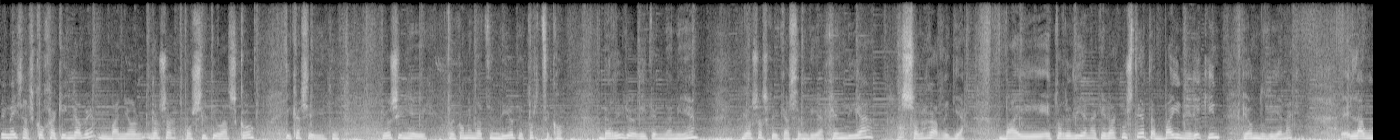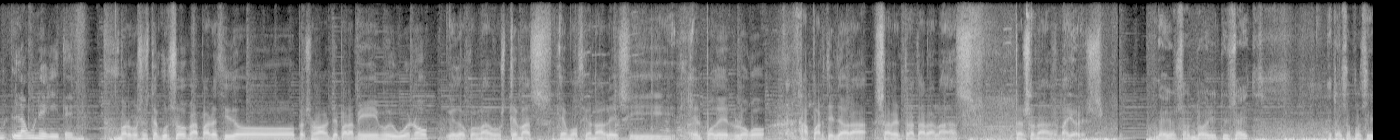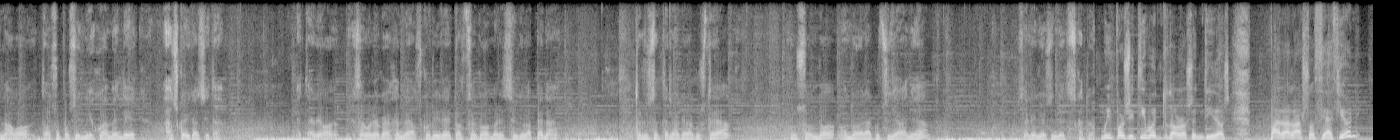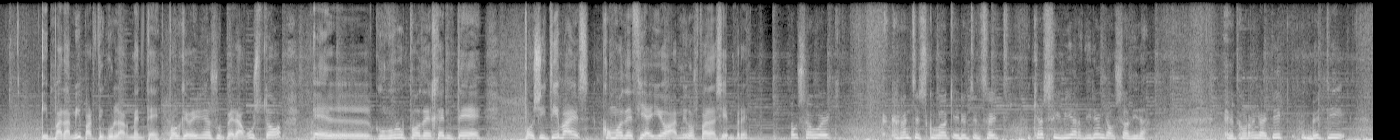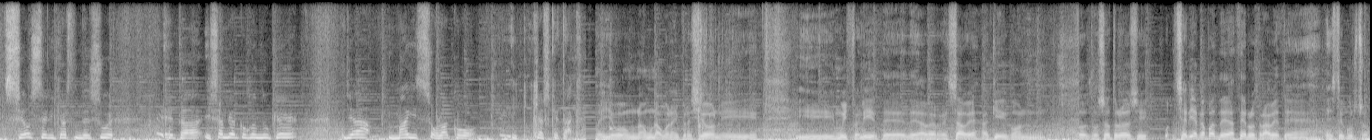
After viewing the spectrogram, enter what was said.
Naiz asko jakin gabe, baina gauza positibo asko ikasi ditut. Ego zinei, rekomendatzen diot etortzeko. Berriro egiten da nien, gauza asko ikasen dira. Jendia, zoragarria. Bai etorri dianak erakustea eta bai nerekin ehondu dianak eh, laun, laun egiten. Bueno, pues este curso me ha parecido personalmente para mí muy bueno. Quedo con los temas emocionales y el poder luego, a partir de ahora, saber tratar a las personas mayores. Nahi oso ondo eritu zait, eta oso pozik nago, eta oso pozik ni joan mendik asko ikasita. Eta gero, izango nioke jende asko nire etortzeko merezi du la pena. Torri zentenak erakustea, oso ondo, ondo erakutsi gainea, ezin detezkatu. muy positivo en todos los sentidos, para la asociación y para mí particularmente, porque he venido súper a gusto, el grupo de gente positiva es, como decía yo, amigos para siempre. Gauza hauek garrantzizkoak irutzen zait ikasi behar diren gauza dira. Eta horrengaitik beti zeo zer ikasten duzu eta izan beharko genduke ja maiz olako ikasketak. Me llevo una, una buena impresión y, y muy feliz de, de haber estado ¿eh? aquí con todos vosotros y sería capaz de hacer otra vez eh, este curso.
